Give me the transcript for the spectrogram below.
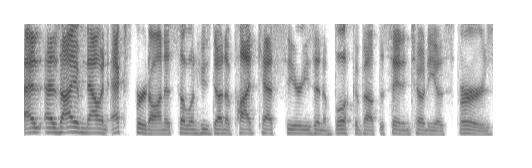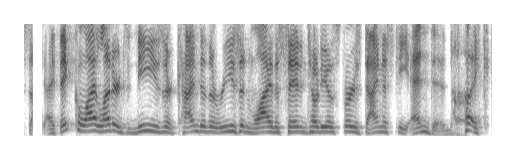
as as I am now an expert on as someone who's done a podcast series and a book about the San Antonio Spurs, I think Kawhi Leonard's knees are kind of the reason why the San Antonio Spurs dynasty ended. Like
